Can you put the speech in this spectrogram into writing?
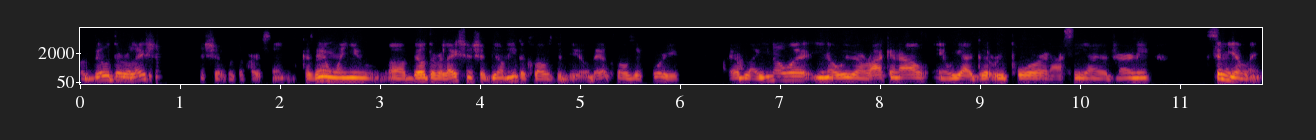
but build the relationship with the person. Because then when you uh, build the relationship, you don't need to close the deal. They'll close it for you. They'll be like, you know what? You know, we've been rocking out and we got good rapport and I see you on your journey send me a link.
